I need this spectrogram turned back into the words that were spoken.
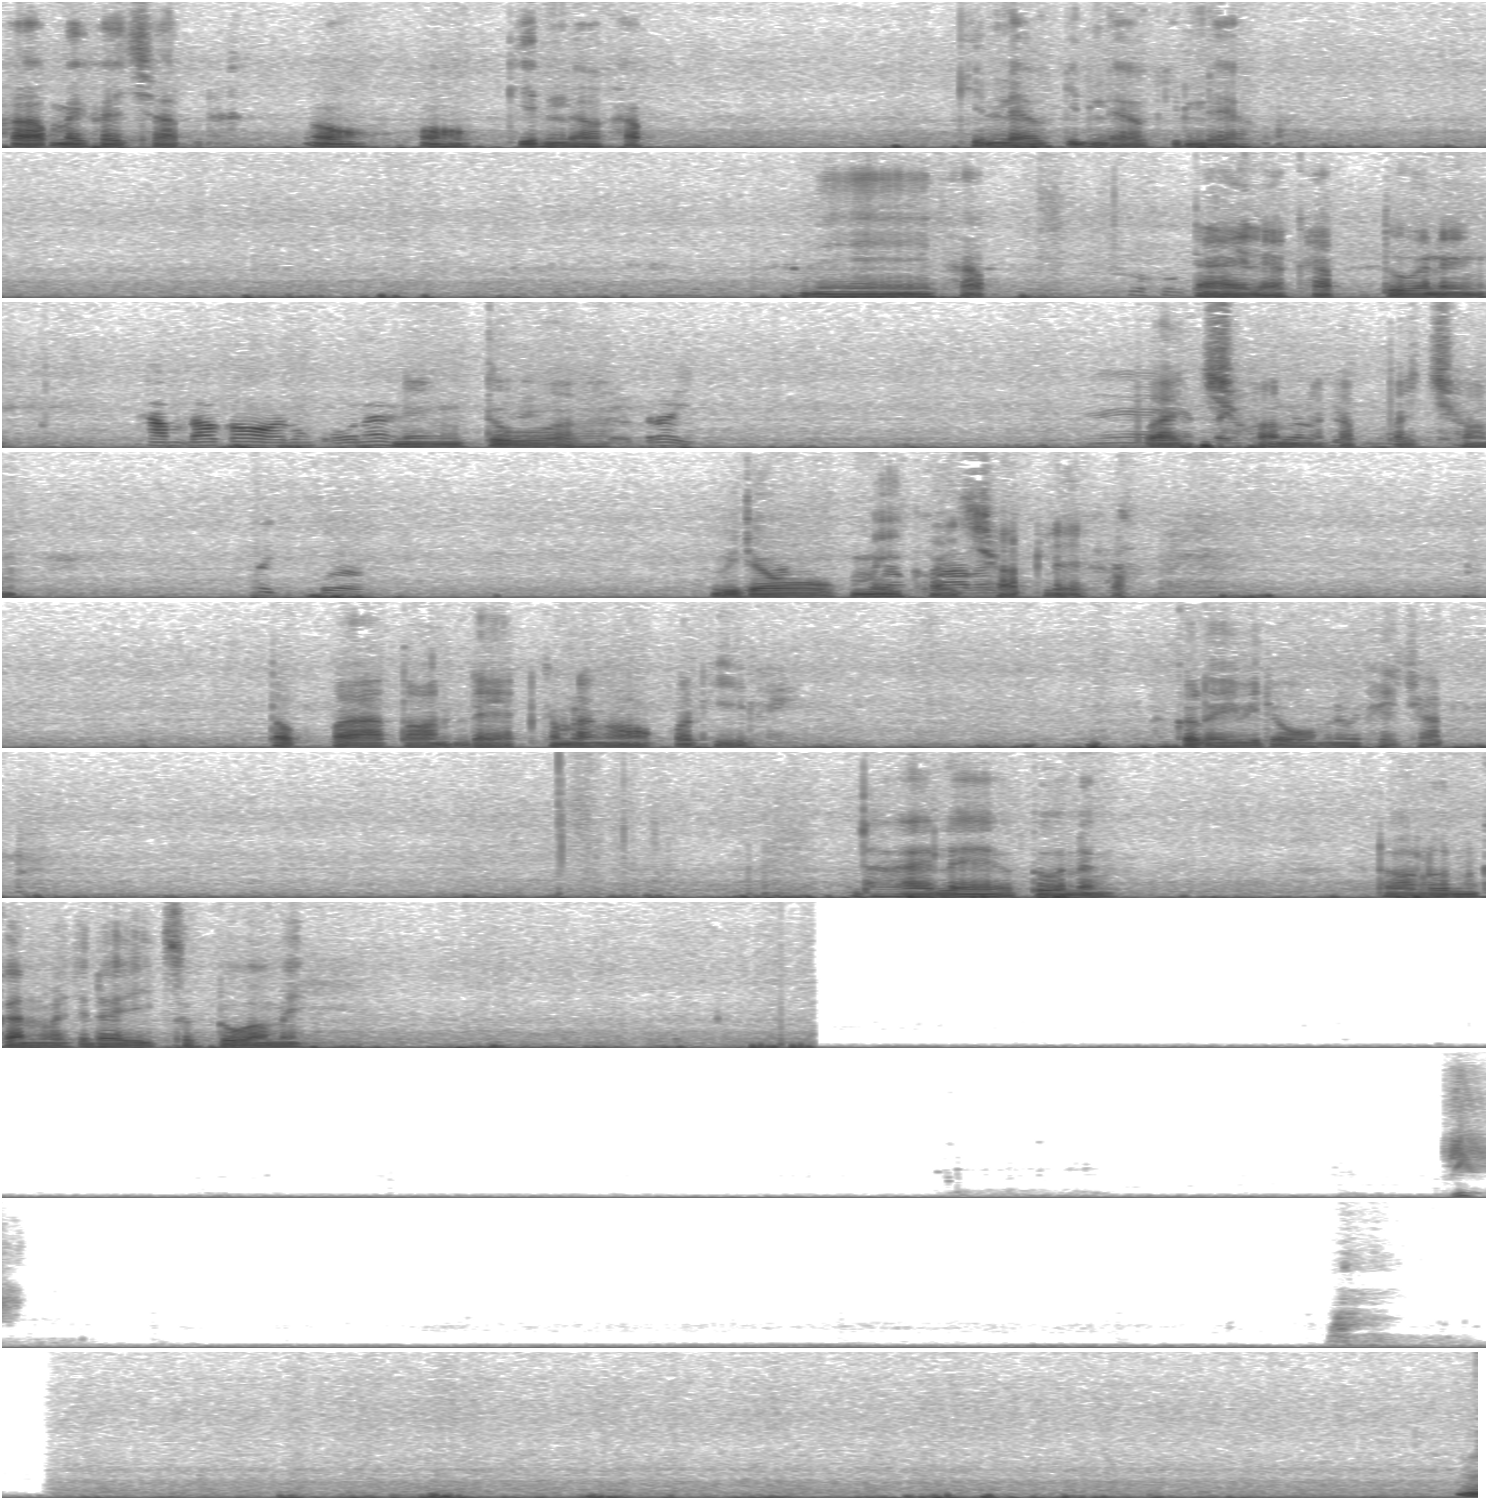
ภาพไม่ค่อยชัด โอ้โอ้กินแล้วครับ กินแล้วกินแล้วกินแล้ว นี่ครับ ได้แล้วครับ ตัวหนึ่งคำดอกก็ไอ้บงโปนะหนึ่งตัวไตรปลาช่อนนะครับปลาช่อนไอ้เปลือกวิดีโอไม่ค่อยชัดเลยครับ ตกปลาตอนแดดกำลังออกพอดีเลย ก็เลยวิดีโอมันไม่ค่อยชัด ได้แล้วตัวหนึ่งรอลุ้นกันว่าจะได้อีกสักตัวไหม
